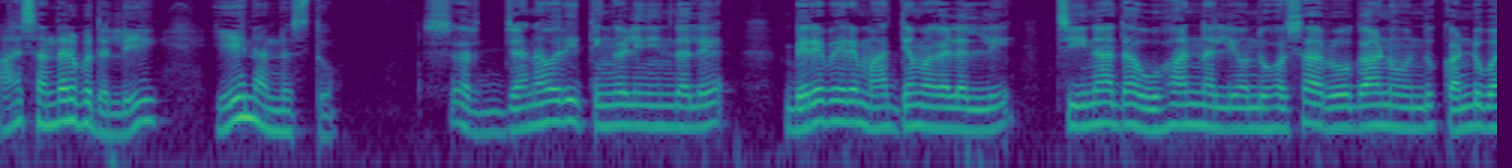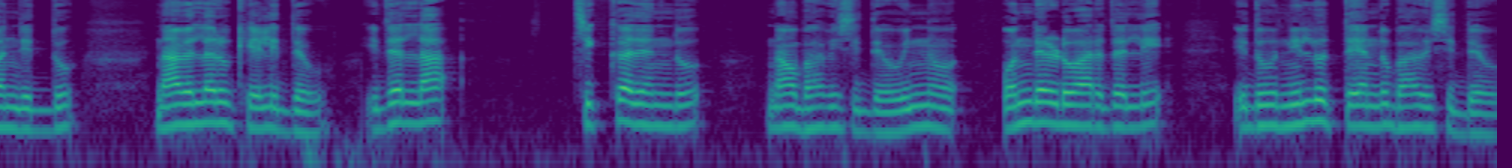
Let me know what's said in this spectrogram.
ಆ ಸಂದರ್ಭದಲ್ಲಿ ಏನು ಅನ್ನಿಸ್ತು ಸರ್, ಜನವರಿ ತಿಂಗಳಿನಿಂದಲೇ ಬೇರೆ ಬೇರೆ ಮಾಧ್ಯಮಗಳಲ್ಲಿ ಚೀನಾದ ವುಹಾನ್ನಲ್ಲಿ ಒಂದು ಹೊಸ ರೋಗಾಣು ಒಂದು ಕಂಡು ಬಂದಿದ್ದು ನಾವೆಲ್ಲರೂ ಕೇಳಿದ್ದೆವು. ಇದೆಲ್ಲ ಚಿಕ್ಕದೆಂದು ನಾವು ಭಾವಿಸಿದ್ದೆವು. ಇನ್ನು ಒಂದೆರಡು ವಾರದಲ್ಲಿ ಇದು ನಿಲ್ಲುತ್ತೆ ಎಂದು ಭಾವಿಸಿದ್ದೆವು.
